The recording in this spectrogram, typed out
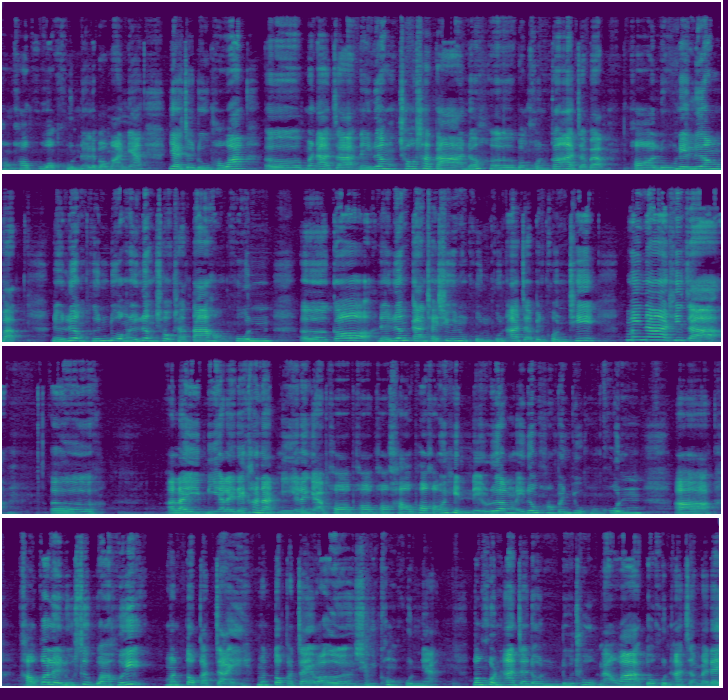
ของครอบครัวคุณอะไรประมาณเนี้ยอยากจะดูเพราะว่าเออมันอาจจะในเรื่องโชคชะตาเนอะเออบางคนก็อาจจะแบบพอรู้ในเรื่องแบบในเรื่องพื้นดวงในเรื่องโชคชะตาของคุณเออก็ในเรื่องการใช้ชีวิตของคุณคุณอาจจะเป็นคนที่ไม่น่าที่จะเอออะไรมีอะไรได้ขนาดนี้อะไรเงี้ยพอพอพอเขาพอเขาเห็นในเรื่องในเรื่องความเป็นอยู่ของคุณอ่าเขาก็เลยรู้สึกว่าเฮ้ยมันตกใจมันตกใจว่าเออชีวิตของคุณเนี่ย บางคนอาจจะโดนดูถูกนะว่า ตัวคุณอาจจะไม่ได้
